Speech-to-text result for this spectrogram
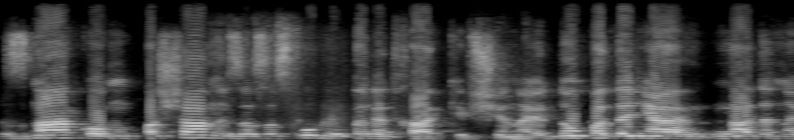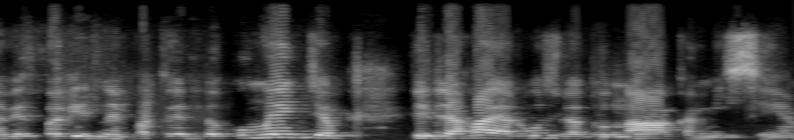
знаком пошани за заслуги перед Харківщиною. До подання надано відповідний пакет документів, підлягає розгляду на комісії.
